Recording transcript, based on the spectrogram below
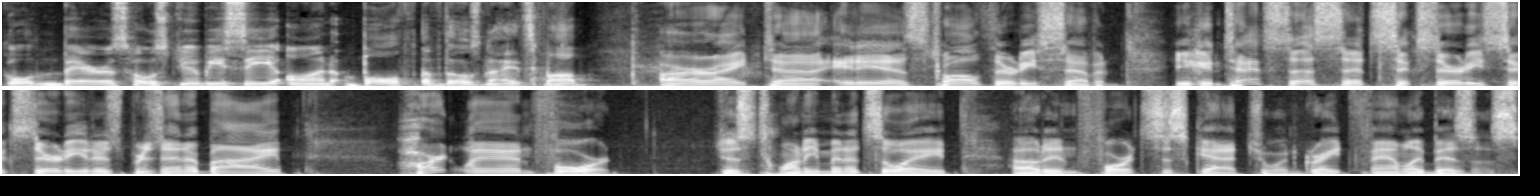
Golden Bears host UBC on both of those nights. Bob? All right, uh, it is 1237. You can text us at 630, 630. It is presented by Heartland Ford just 20 minutes away out in Fort Saskatchewan. Great family business.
